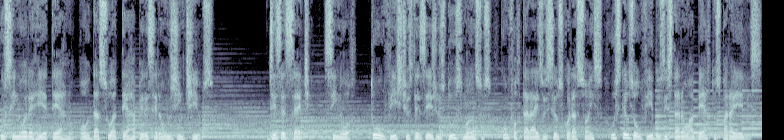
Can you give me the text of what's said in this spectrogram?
O Senhor é Rei eterno, ou da sua terra perecerão os gentios. 17. Senhor, tu ouviste os desejos dos mansos, confortarás os seus corações, os teus ouvidos estarão abertos para eles.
